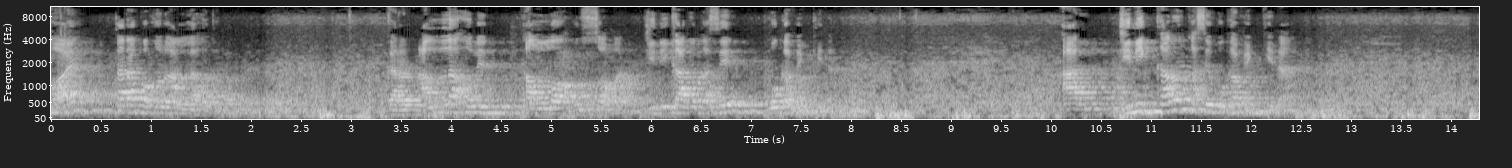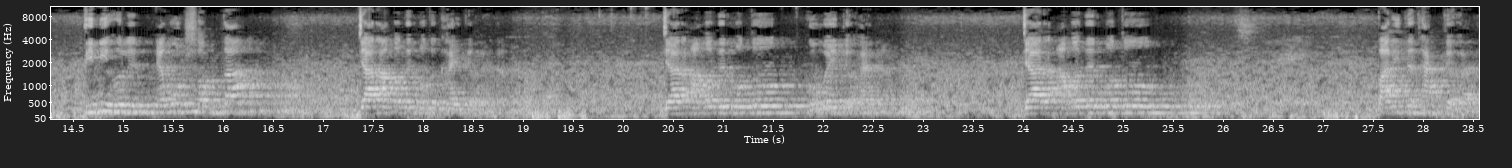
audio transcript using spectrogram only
হয়, তারা কখনো আল্লাহ হতে পারবে কারণ আল্লাহ হলেন আল্লাহ সমান যিনি কারও কাছে মোকাপেক্ষি না আর যিনি কারও কাছে মোকাপেক্ষি না তিনি হলেন এমন সত্তা যার আমাদের মতো খাইতে হয় না, যার আমাদের মতো ঘুমাইতে হয় না। যার আমাদের মতো বাড়িতে থাকতে হয়।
